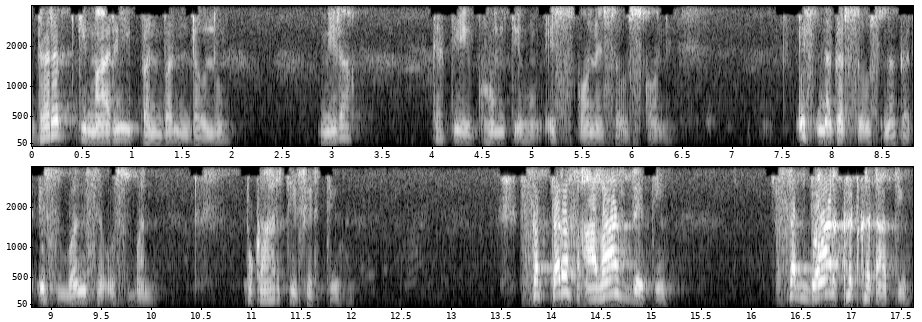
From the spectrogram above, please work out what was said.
दर्द की मारी बन बन डोलू। मीरा कहती घूमती हूँ इस कोने से उस कोने, इस नगर से उस नगर, इस वन से उस वन। पुकारती फिरती हूँ। सब तरफ़ आवाज़ देती हूँ। सब द्वार खटखटाती हूँ।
